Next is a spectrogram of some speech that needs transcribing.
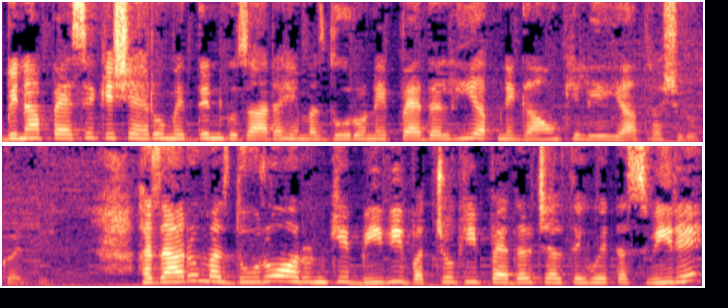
बिना पैसे के शहरों में दिन गुजार रहे मजदूरों ने पैदल ही अपने गाँव के लिए यात्रा शुरू कर दी। हज़ारों मजदूरों और उनके बीवी बच्चों की पैदल चलते हुए तस्वीरें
